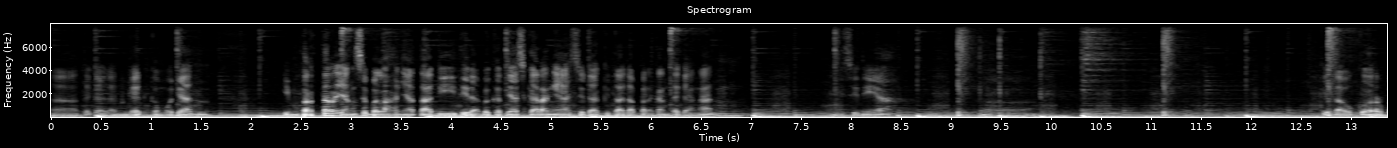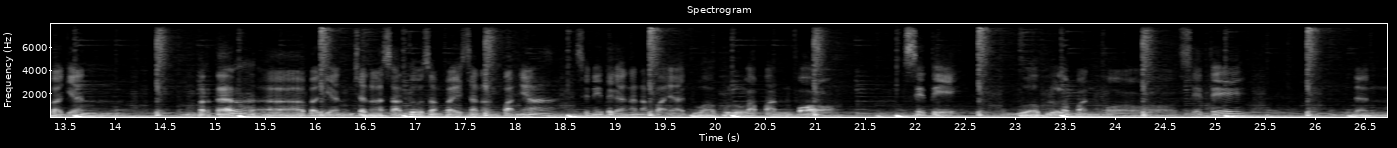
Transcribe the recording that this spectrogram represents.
uh, tegangan gate kemudian inverter yang sebelahnya tadi tidak bekerja sekarang ya sudah kita dapatkan tegangan. Di sini ya. Uh, kita ukur bagian inverter uh, bagian channel 1 sampai channel 4 nya sini tegangan nampak ya 28 volt CT 28 volt CT dan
